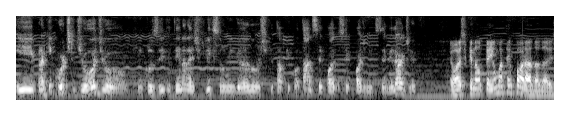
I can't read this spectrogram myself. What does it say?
E pra quem curte Jojo, que inclusive tem na Netflix, se não me engano, acho que tá picotado, você pode, você pode me dizer melhor, Diego? Eu acho que não tem uma temporada das,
